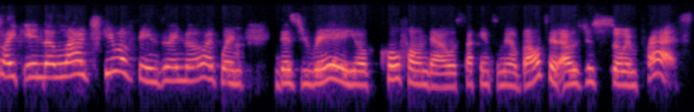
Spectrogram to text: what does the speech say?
Like in the large scheme of things, and I know, like when Desiree, your co-founder, was talking to me about it, I was just so impressed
